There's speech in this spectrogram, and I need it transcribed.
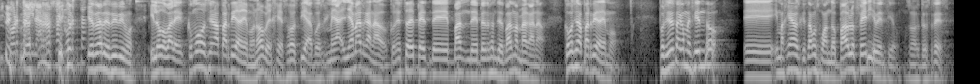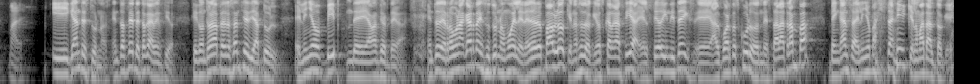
Y corta, y la rosa corta. Que es graciosísimo. Y luego, vale, ¿cómo será una partida demo, no? Porque, dije, hostia, pues me ya me has ganado. Con esto de, de, de Pedro Sánchez Batman me has ganado. ¿Cómo será una partida demo? Pues si no está convenciendo, eh, imaginaos que estamos jugando Pablo, Fer y Evencio. Son nosotros tres. Vale. Y quedan tres turnos. Entonces le toca a Evencio, que controla a Pedro Sánchez y a Abdul, el niño VIP de Amancio Ortega. Entonces roba una carta y en su turno muere el heredero de Pablo, que no es otro que Oscar García, el CEO de Inditex, eh, al cuarto oscuro donde está la trampa, venganza del niño pakistaní que lo mata al toque.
